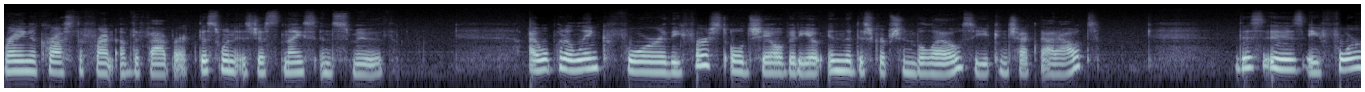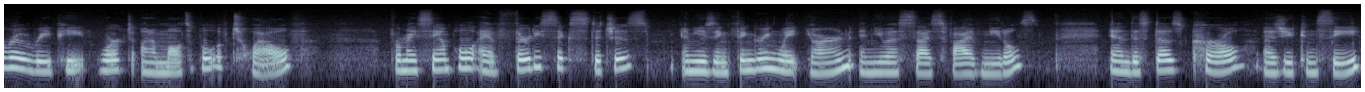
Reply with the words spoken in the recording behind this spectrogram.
running across the front of the fabric. This one is just nice and smooth. I will put a link for the first old shale video in the description below so you can check that out. This is a four row repeat worked on a multiple of 12. For my sample, I have 36 stitches. I'm using fingering weight yarn and US size 5 needles. And this does curl, as you can see.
